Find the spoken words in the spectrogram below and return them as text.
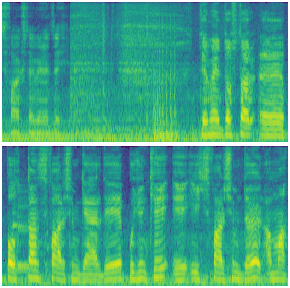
sifarişlər verəcək. Demək dostlar, e, Boltdan sifarişim gəldi. Bugünkü e, ilk sifarişim deyil, amma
